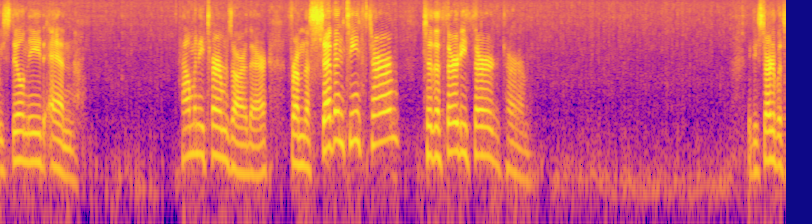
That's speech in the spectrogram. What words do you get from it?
we still need n. How many terms are there from the 17th term to the 33rd term? If you started with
